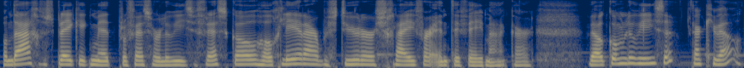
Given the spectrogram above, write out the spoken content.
Vandaag bespreek ik met professor Louise Fresco, hoogleraar, bestuurder, schrijver en tv-maker. Welkom Louise. Dankjewel.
